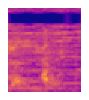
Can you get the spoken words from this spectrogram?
Thank you.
